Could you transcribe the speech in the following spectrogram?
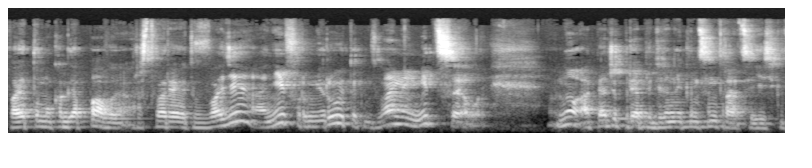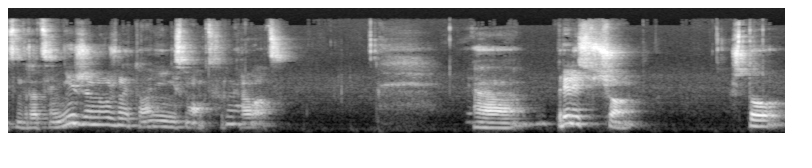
Поэтому, когда павы растворяют в воде, они формируют так называемые мицеллы. Но, опять же, при определенной концентрации. Если концентрация ниже нужной, то они не смогут сформироваться. А, прелесть в чем? Что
